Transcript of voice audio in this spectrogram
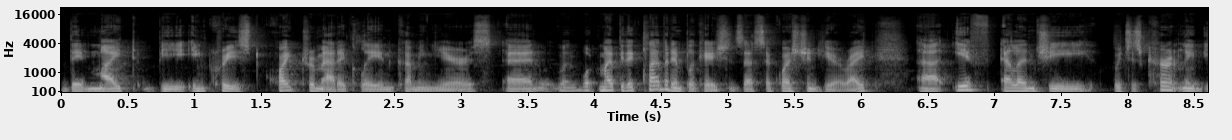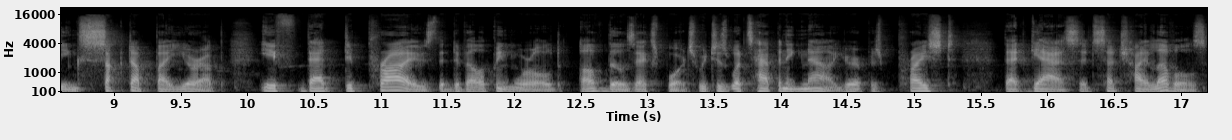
they might be increased quite dramatically in coming years. And what might be the climate implications? That's the question here, right? Uh, if LNG, which is currently being sucked up by Europe, if that deprives the developing world of those exports, which is what's happening now, Europe has priced that gas at such high levels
